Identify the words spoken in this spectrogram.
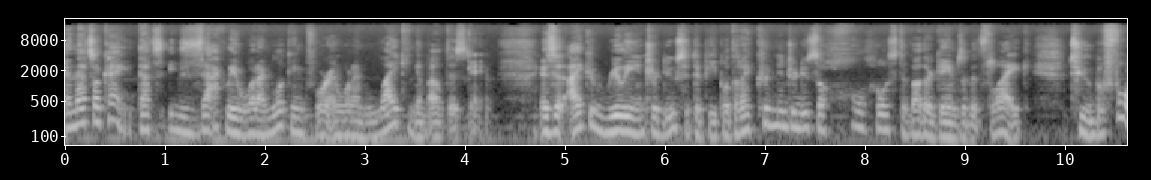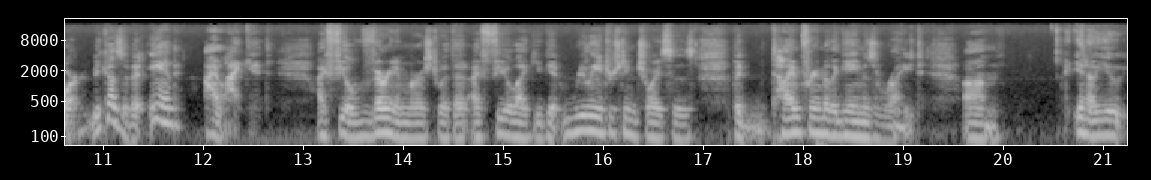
And that's okay. That's exactly what I'm looking for and what I'm liking about this game. Is that I could really introduce it to people that I couldn't introduce a whole host of other games of its like to before because of it. And I like it. I feel very immersed with it. I feel like you get really interesting choices. The time frame of the game is right. Um, you know, you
